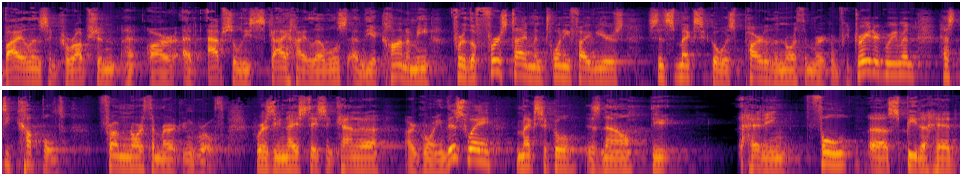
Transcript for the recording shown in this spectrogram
violence and corruption are at absolutely sky high levels and the economy for the first time in 25 years since Mexico was part of the North American Free Trade Agreement has decoupled from North American growth. Whereas the United States and Canada are growing this way, Mexico is now the heading full uh, speed ahead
